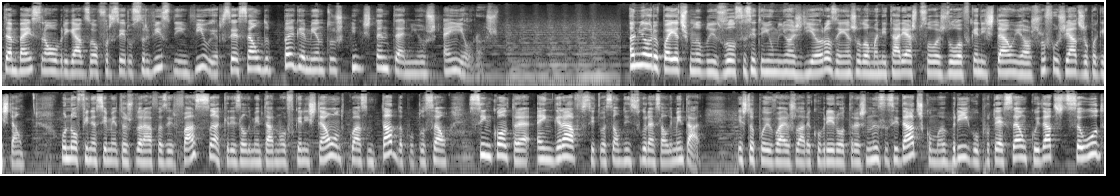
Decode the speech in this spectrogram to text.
também serão obrigados a oferecer o serviço de envio e recepção de pagamentos instantâneos em euros. A União Europeia disponibilizou 61 milhões de euros em ajuda humanitária às pessoas do Afeganistão e aos refugiados do Paquistão. O novo financiamento ajudará a fazer face à crise alimentar no Afeganistão, onde quase metade da população se encontra em grave situação de insegurança alimentar. Este apoio vai ajudar a cobrir outras necessidades, como abrigo, proteção, cuidados de saúde,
